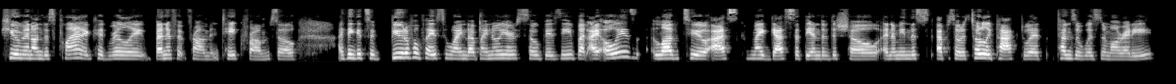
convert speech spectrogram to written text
human on this planet could really benefit from and take from. So I think it's a beautiful place to wind up. I know you're so busy, but I always love to ask my guests at the end of the show. And I mean, this episode is totally packed with tons of wisdom already.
